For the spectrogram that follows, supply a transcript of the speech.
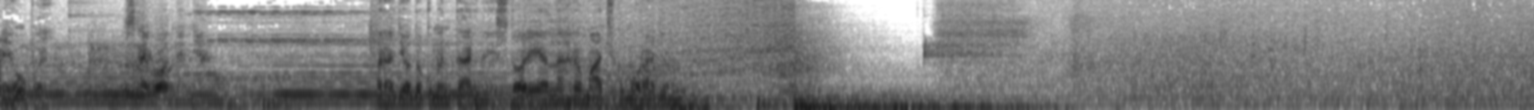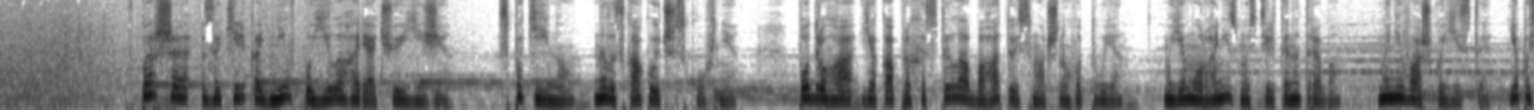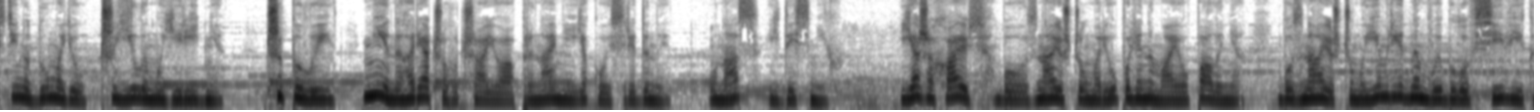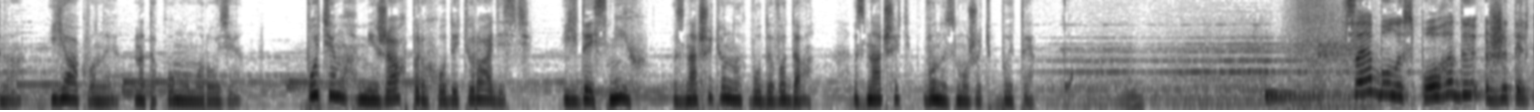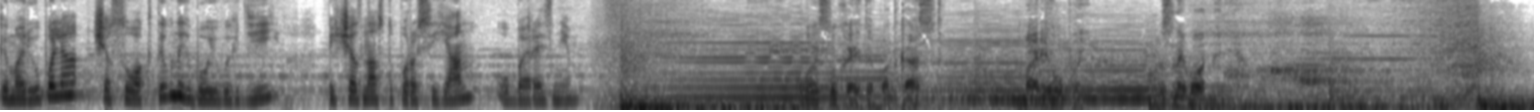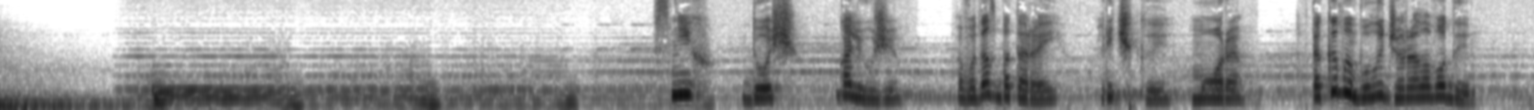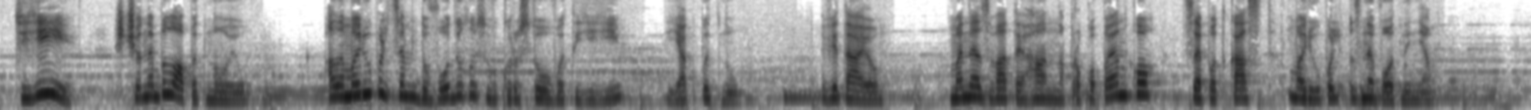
Маріуполь. Зневоднення. Радіодокументальна історія на громадському радіо. Вперше за кілька днів поїла гарячої їжі. Спокійно, не вискакуючи з кухні. Подруга, яка прихистила, багато і смачно готує. Моєму організму стільки не треба. Мені важко їсти. Я постійно думаю, чи їли мої рідні, чи пили. Ні, не гарячого чаю, а принаймні якоїсь рідини. У нас йде сніг. Я жахаюсь, бо знаю, що у Маріуполі немає опалення, бо знаю, що моїм рідним вибило всі вікна. Як вони на такому морозі? Потім мій жах переходить у радість. Йде сніг, значить, у них буде вода, значить, вони зможуть пити. Це були спогади жительки Маріуполя часу активних бойових дій під час наступу росіян у березні. Ви слухаєте подкаст Маріуполь. Зневоднення. Сніг, дощ, калюжі, вода з батарей, річки, море. Такими були джерела води, тієї, що не була питною, але маріупольцям доводилось використовувати її як питну. Вітаю! Мене звати Ганна Прокопенко. Це подкаст Маріуполь зневоднення.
